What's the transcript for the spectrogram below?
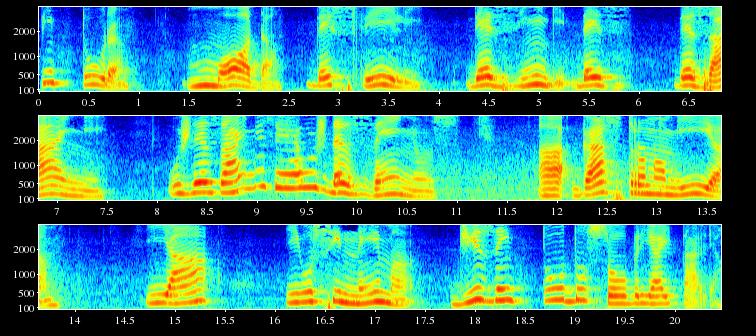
pintura, moda, desfile, desenho, des, design. Os designs é os desenhos, a gastronomia e a e o cinema dizem tudo sobre a Itália.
